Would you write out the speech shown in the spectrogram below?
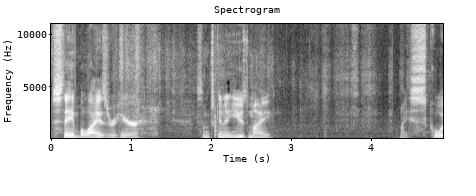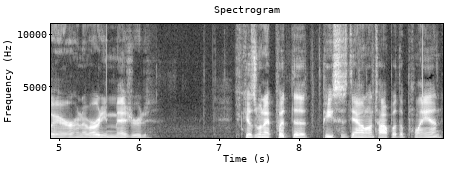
stabilizer here. So I'm just going to use my my square and I've already measured because when I put the pieces down on top of the plan,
